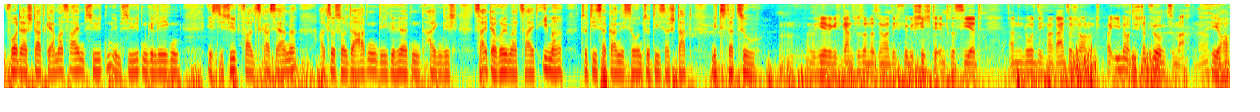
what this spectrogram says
Vor der Stadt Germersheim, Süden, im Süden gelegen, ist die Südpfalz-Kaserne. Also Soldaten, die gehörten eigentlich seit der Römerzeit immer zu dieser Garnison, zu dieser Stadt mit dazu. Also hier wirklich ganz besonders, wenn man sich für Geschichte interessiert, dann lohnt sich mal reinzuschauen und bei Ihnen auch die Stadtführung zu machen. Ne? Ja.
